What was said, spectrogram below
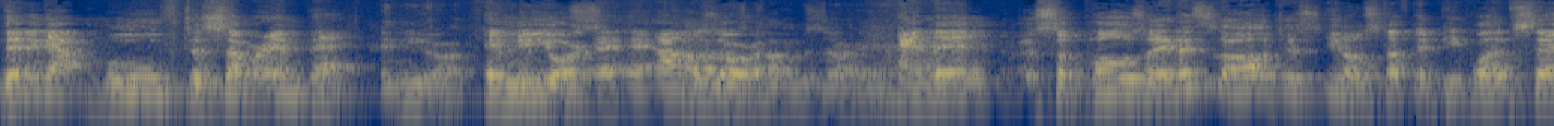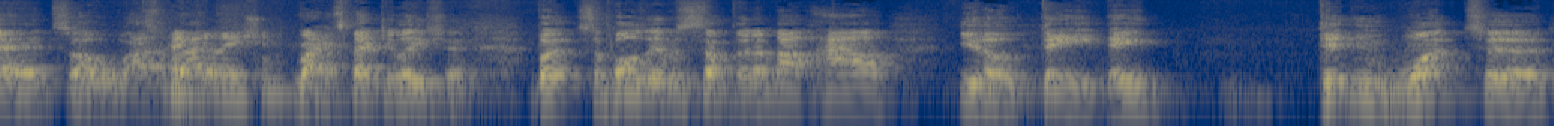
Then it got moved to Summer Impact In New York. in New York, at, at Almazora. Columbus, Missouri, yeah. And then supposedly, and this is all just you know stuff that people have said. So I'm not- Speculation. right? Speculation. But supposedly it was something about how you know they they didn't want to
